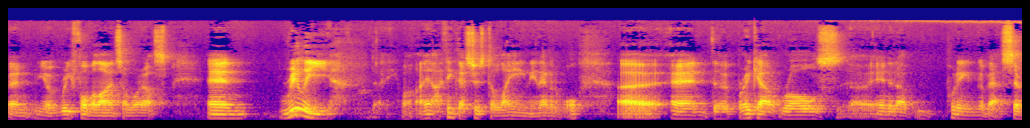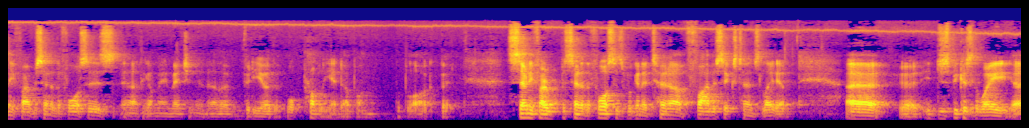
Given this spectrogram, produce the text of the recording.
and you know reform a line somewhere else. And really, well, I, I think that's just delaying the inevitable. Uh, and the breakout rolls uh, ended up putting about 75% of the forces, and I think I may have mentioned in another video that will probably end up on the blog, but 75% of the forces were going to turn up five or six turns later, uh, uh just because of the way uh,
